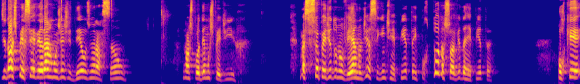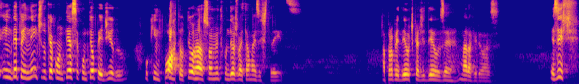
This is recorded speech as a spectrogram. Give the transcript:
de nós perseverarmos diante de Deus em oração. Nós podemos pedir. Mas se o seu pedido não vier, no dia seguinte repita e por toda a sua vida repita. Porque independente do que aconteça com o teu pedido, o que importa é o teu relacionamento com Deus vai estar mais estreito. A propedêutica de Deus é maravilhosa. Existe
